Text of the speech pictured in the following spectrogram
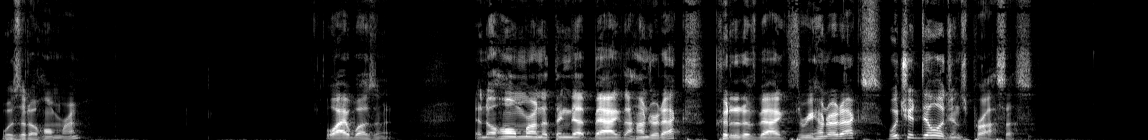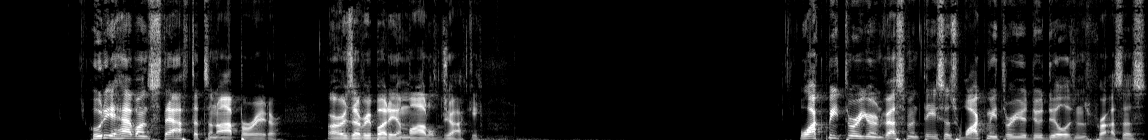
was it a home run? Why wasn't it? In the home run, the thing that bagged 100x, could it have bagged 300x? What's your diligence process? Who do you have on staff that's an operator? Or is everybody a model jockey? Walk me through your investment thesis. Walk me through your due diligence process.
